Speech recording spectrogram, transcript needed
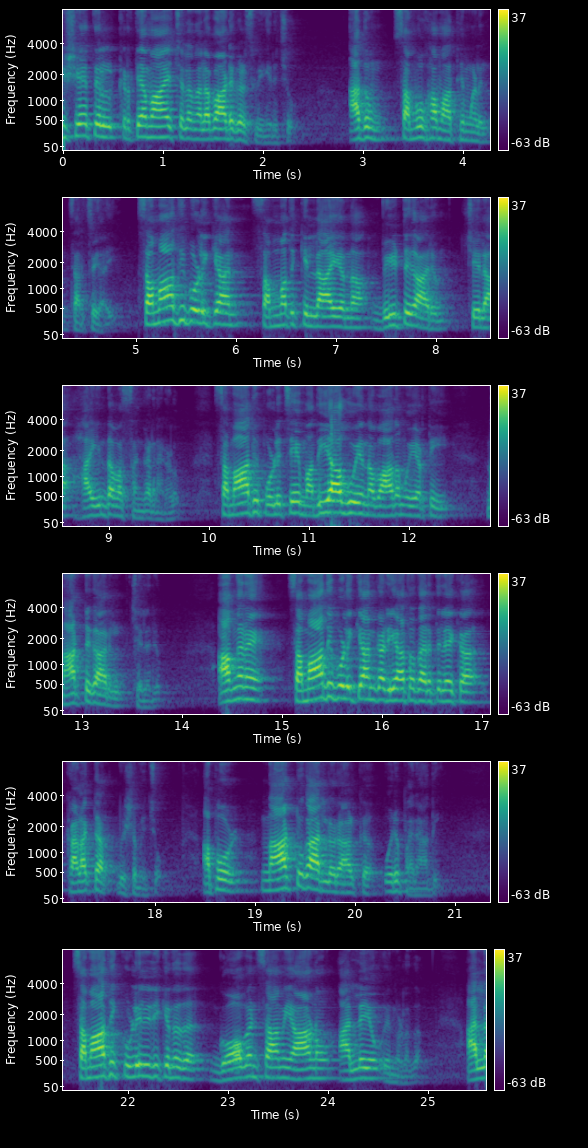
വിഷയത്തിൽ കൃത്യമായ ചില നിലപാടുകൾ സ്വീകരിച്ചു. അതും സമൂഹ മാധ്യമങ്ങളിൽ ചർച്ചയായി. സമാധി പൊളിക്കാൻ സമ്മതിക്കില്ല എന്ന വീട്ടുകാരും ചില ഹൈന്ദവ സംഘടനകളും. സമാധി പൊളിച്ചേ മതിയാകൂ എന്ന വാദമുയർത്തി നാട്ടുകാരിൽ ചിലരും. അങ്ങനെ സമാധി പൊളിക്കാൻ കഴിയാത്ത തരത്തിലേക്ക് കളക്ടർ വിഷമിച്ചു. അപ്പോൾ നാട്ടുകാരിൽ ഒരാൾക്ക് ഒരു പരാതി. സമാധിക്കുള്ളിലിരിക്കുന്നത് ഗോപൻ സ്വാമി ആണോ അല്ലയോ എന്നുള്ളത്. അല്ല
